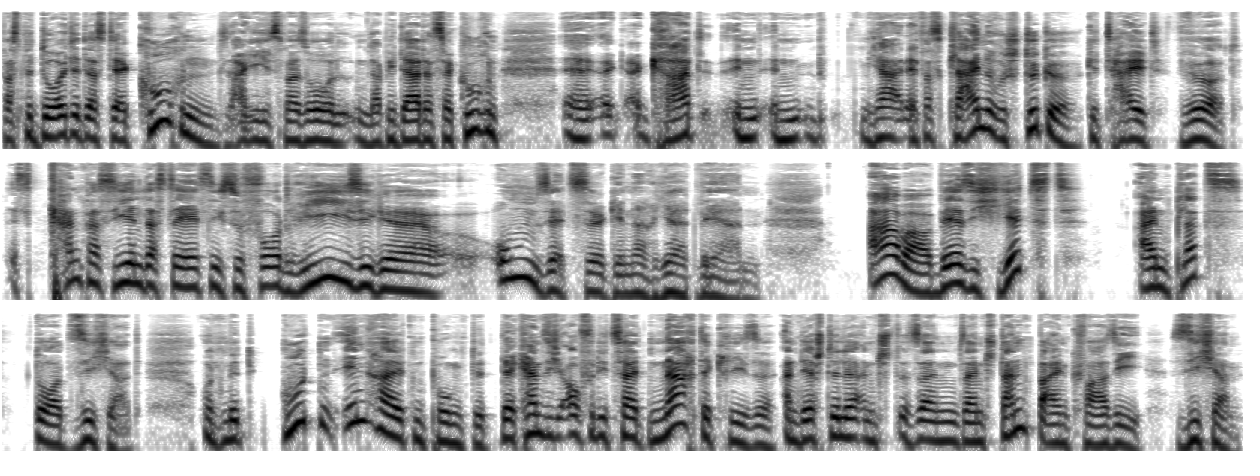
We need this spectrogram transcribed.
Was bedeutet, dass der Kuchen, sage ich jetzt mal so lapidar, dass der Kuchen äh, äh gerade in, in, ja, in etwas kleinere Stücke geteilt wird. Es kann passieren, dass da jetzt nicht sofort riesige Umsätze generiert werden. Aber wer sich jetzt einen Platz dort sichert und mit guten Inhalten punktet, der kann sich auch für die Zeit nach der Krise an der Stelle sein, sein Standbein quasi sichern.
